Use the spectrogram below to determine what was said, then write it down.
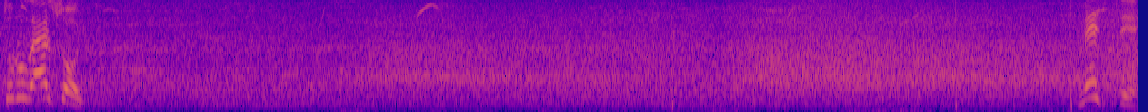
Ertuğrul Ersoy. Messi.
